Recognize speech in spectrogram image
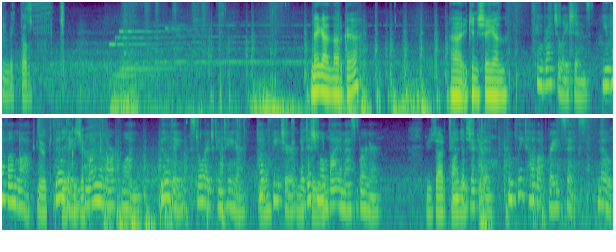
Bekle oğlum. Ne geldi arkaya? Ha ikinci şey geldi. Congratulations. You have unlocked Büyük Building yıkıcı. Miner Mark 1. Building Storage Container. Hub feature Additional biomass burner. Yüzer 10th tane istiyor. objective. Complete hub upgrade 6. Note.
